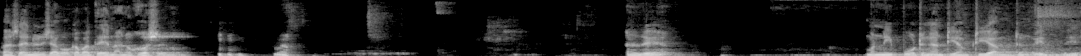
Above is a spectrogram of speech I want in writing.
bahasa Indonesia kok kabate enak no ghas. Jadi menipu dengan diam-diam dan itu.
